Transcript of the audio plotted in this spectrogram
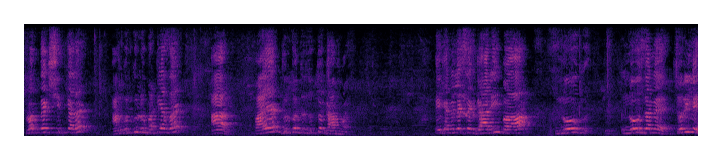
প্রত্যেক শীতকালে আঙ্গুলগুলো ফাটিয়া যায় আর পায়ে দুর্গন্ধযুক্ত গাম হয়। এখানে লেখছে গাড়ি বা নৌ নৌজানে চড়িলে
